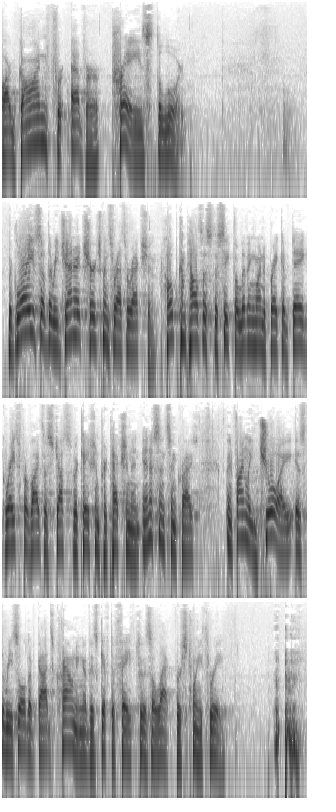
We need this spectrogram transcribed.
are gone forever. Praise the Lord. The glories of the regenerate churchman's resurrection. Hope compels us to seek the living one at break of day. Grace provides us justification, protection, and innocence in Christ. And finally, joy is the result of God's crowning of his gift of faith to his elect. Verse 23.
